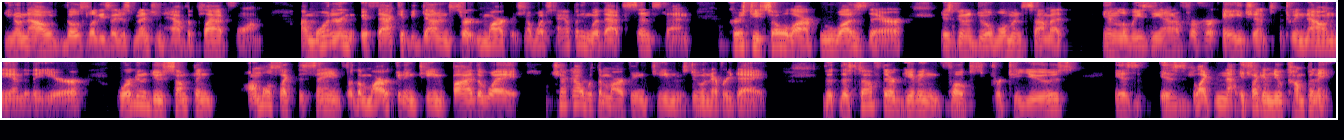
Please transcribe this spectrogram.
you know, now those ladies I just mentioned have the platform. I'm wondering if that could be done in certain markets. Now, what's happening with that since then, Christy Solar, who was there, is going to do a women's summit in Louisiana for her agents between now and the end of the year. We're going to do something almost like the same for the marketing team. By the way, check out what the marketing team is doing every day. The, the stuff they're giving folks for to use is is like it's like a new company.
